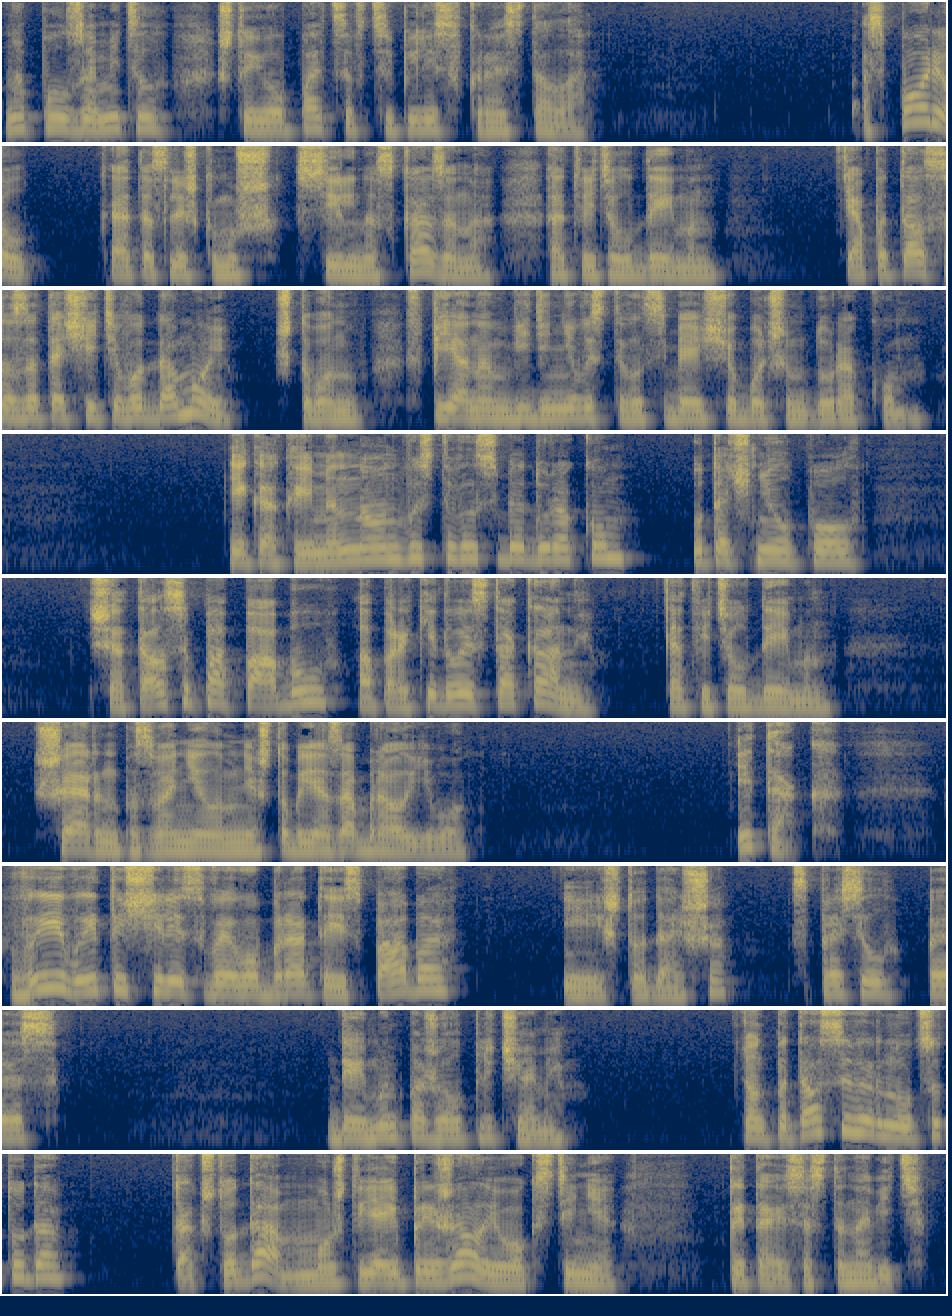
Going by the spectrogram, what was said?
Но Пол заметил, что его пальцы вцепились в край стола. «Поспорил? Это слишком уж сильно сказано», — ответил Дэймон. «Я пытался затащить его домой, чтобы он в пьяном виде не выставил себя еще большим дураком». «И как именно он выставил себя дураком?» — уточнил Пол. «Пол». «Шатался по пабу, опрокидывая стаканы», — ответил Деймон. Шерн позвонила мне, чтобы я забрал его. «Итак, вы вытащили своего брата из паба, и что дальше?» — спросил П.С. Деймон пожал плечами. Он пытался вернуться туда. Так что да, может, я и прижал его к стене, пытаясь остановить.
